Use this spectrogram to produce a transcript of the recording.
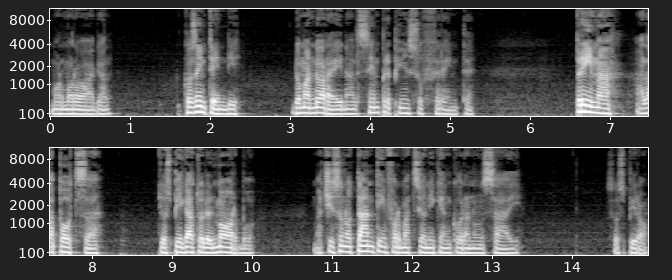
mormorò Agal. Cosa intendi? domandò Reinal, sempre più insofferente. Prima, alla pozza, ti ho spiegato del morbo, ma ci sono tante informazioni che ancora non sai. Sospirò.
